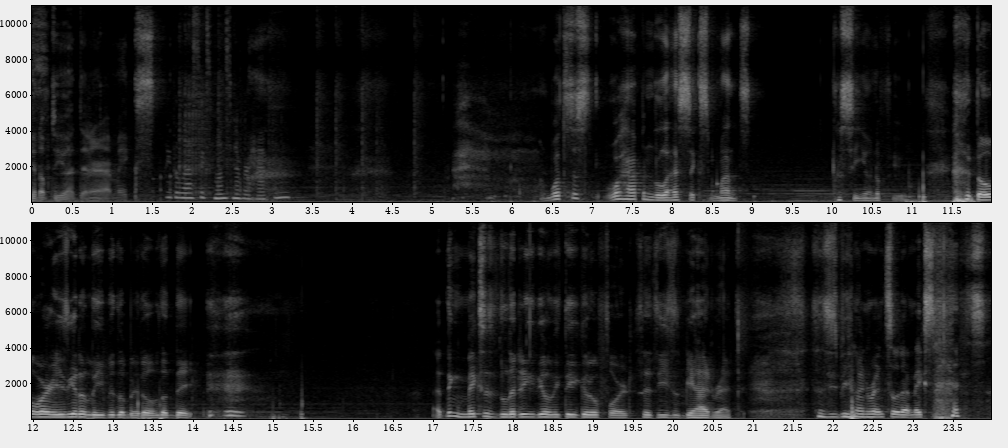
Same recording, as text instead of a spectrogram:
It up to you at dinner at Mix. Like the last six months never happened? What's this? What happened the last six months? I'll see you in a few. Don't worry, he's gonna leave in the middle of the day. I think Mix is literally the only thing he could afford since he's behind rent. Since he's behind rent, so that makes sense.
